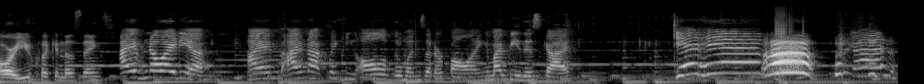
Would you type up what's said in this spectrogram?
Oh, are you clicking those things? I have no idea. I'm I'm not clicking all of the ones that are falling. It might be this guy. Get him! Ah! Dad!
